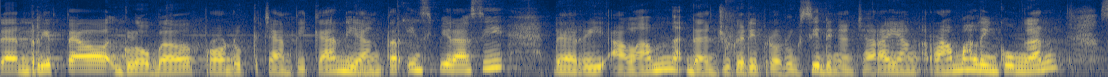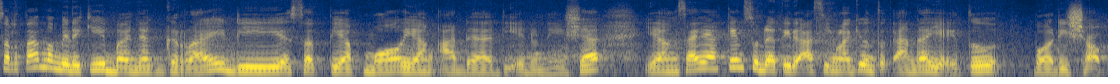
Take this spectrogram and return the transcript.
dan retail global produk kecantikan yang terinspirasi dari dari alam dan juga diproduksi dengan cara yang ramah lingkungan serta memiliki banyak gerai di setiap mall yang ada di Indonesia yang saya yakin sudah tidak asing lagi untuk Anda yaitu Body Shop.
